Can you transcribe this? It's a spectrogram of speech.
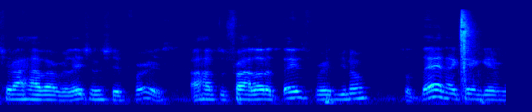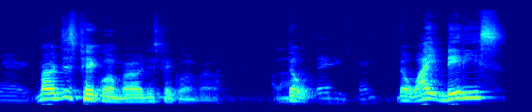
should I have a relationship first? I have to try a lot of things first, you know. So then I can't get married. Bro, just pick one, bro. Just pick one, bro. The things, the white biddies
